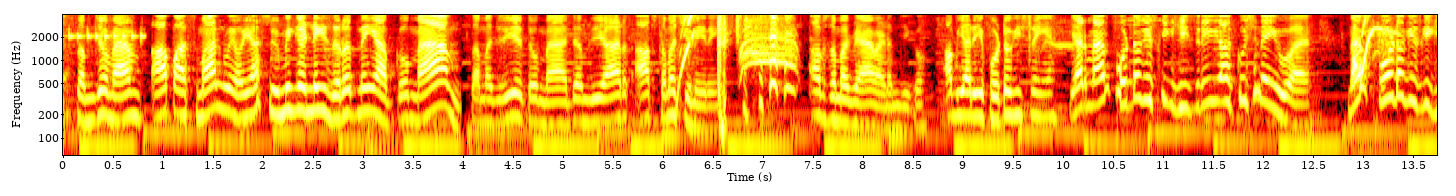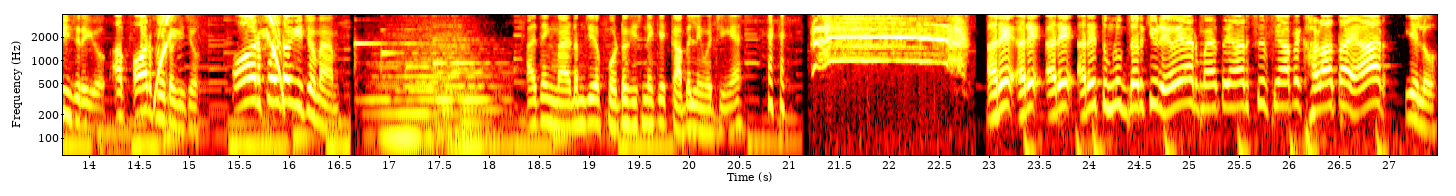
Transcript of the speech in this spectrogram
समझो मैम, आप आसमान में हो यहाँ स्विमिंग करने की ज़रूरत नहीं है आपको। मैम, समझ रही है तो मैडम जी यार, आप समझ क्यों नहीं रही? अब समझ में आया मैडम जी को। अब यार ये फ़ोटो खींच रही है। यार मैम फ़ोटो किसकी खींच रही है? यहाँ कुछ नहीं हुआ है। मैम फ़ोटो किसकी खींच रही हो? अब और फ़ोटो खींचो। और फ़ोटो खींचो ma'am. I think madam ji, अब फ़ोटो खींचने के काबिल नहीं बची हैं। अरे अरे अरे अरे, तुम लोग डर क्यों रहे हो यार? मैं तो यार सिर्फ़ यहाँ पे खड़ा था यार। ये लो।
